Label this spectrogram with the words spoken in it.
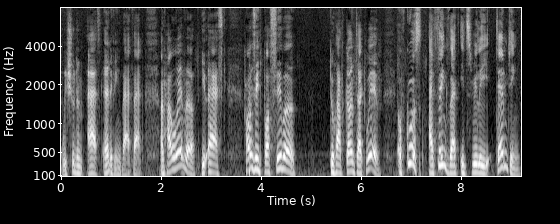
We shouldn't ask anything about that. And however, you ask, how is it possible to have contact with? Of course, I think that it's really tempting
